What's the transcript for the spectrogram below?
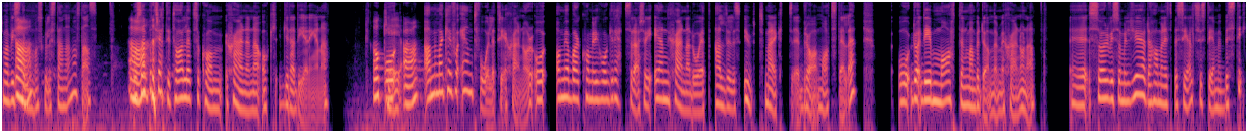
Så man visste Ja. var man skulle stanna någonstans. Ja, Och sen på 30-talet så kom stjärnorna och graderingarna. Okej, och- ja. Ja, men man kan ju få en, två eller tre stjärnor och om jag bara kommer ihåg rätt så där så är en stjärna då ett alldeles utmärkt eh, bra matställe. Och då, det är maten man bedömer med stjärnorna. Eh, service och miljö, där har man ett speciellt system med bestick.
